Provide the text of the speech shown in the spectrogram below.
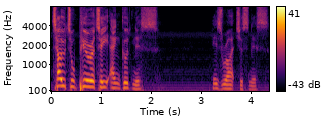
total purity and goodness, his righteousness,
